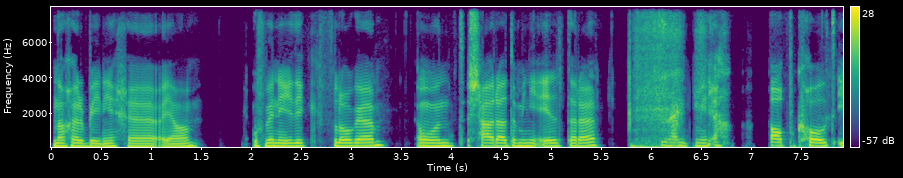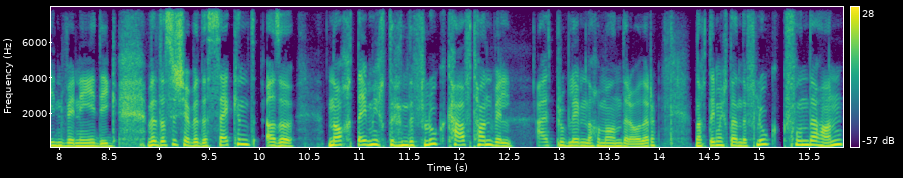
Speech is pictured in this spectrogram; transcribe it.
Nachher bin ich äh, ja, auf Venedig geflogen und Shoutout an meine Eltern. Die haben mich Ja. abgeholt in Venedig. Weil das ist eben der Second, also nachdem ich dann den Flug gekauft habe, weil ein Problem nach dem anderen, oder? Nachdem ich dann den Flug gefunden habe,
